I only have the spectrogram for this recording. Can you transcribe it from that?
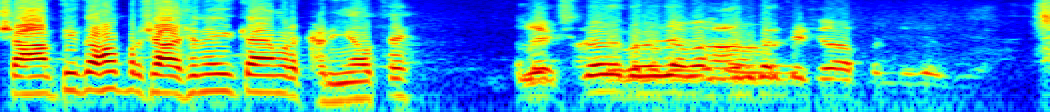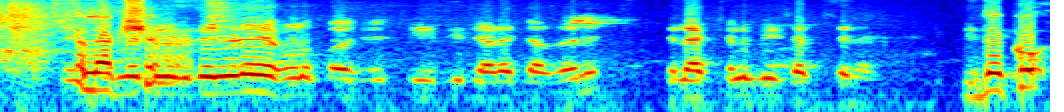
ਸ਼ਾਂਤੀ ਤਾਂ ਹੁਣ ਪ੍ਰਸ਼ਾਸਨ ਨੇ ਹੀ ਕਾਇਮ ਰੱਖਣੀ ਆ ਉੱਥੇ। ਇਲੈਕਸ਼ਨ ਦੇ ਬੜੇ ਜ਼ਿਆਦਾ ਆਮ ਕਰਕੇ ਸ਼ਰਾਬ ਪੰਡੀ ਜਾਂਦੀ ਹੈ ਇਲੈਕਸ਼ਨ ਜਿਹੜੇ ਹੁਣ ਚੀਜ਼ ਦੀ ਦਿਹਾੜੇ ਚੱਲਦੇ ਨੇ ਇਲੈਕਸ਼ਨ ਵੀ ਸੱਚੇ ਨੇ। ਦੇਖੋ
